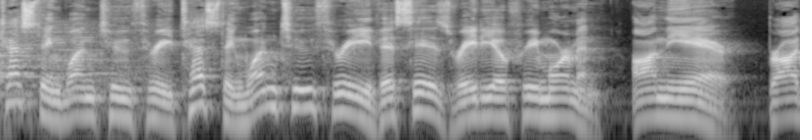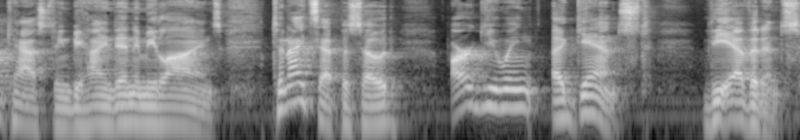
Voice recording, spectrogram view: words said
Testing one, two, three. Testing one, two, three. This is Radio Free Mormon on the air, broadcasting behind enemy lines. Tonight's episode arguing against the evidence.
